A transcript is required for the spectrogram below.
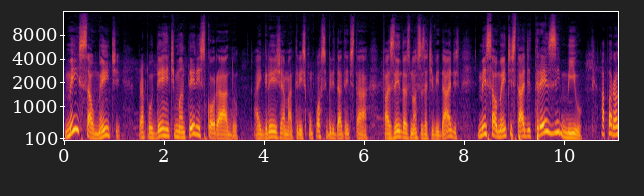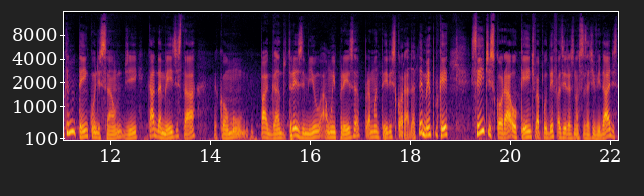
mensalmente, para poder a gente manter escorado a igreja a matriz com possibilidade de a gente estar fazendo as nossas atividades, mensalmente está de 13 mil. A paróquia não tem condição de cada mês estar como pagando 13 mil a uma empresa para manter escorada. Até mesmo porque, se a gente escorar, ok, a gente vai poder fazer as nossas atividades,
